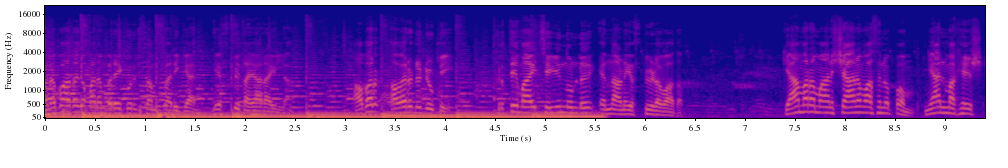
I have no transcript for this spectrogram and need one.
കൊലപാതക പരമ്പരയെക്കുറിച്ച് സംസാരിക്കാൻ എസ് പി തയ്യാറായില്ല. അവർ അവരുടെ ഡ്യൂട്ടി കൃത്യമായി ചെയ്യുന്നുണ്ട് എന്നാണ് എസ് പിയുടെ വാദം. ക്യാമറമാൻ ഷാനവാസിനൊപ്പം ഞാൻ Mahesh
